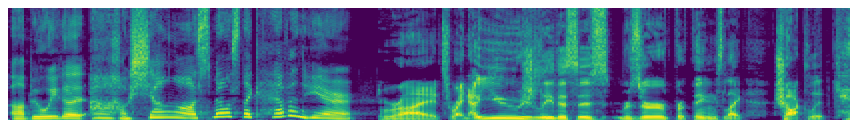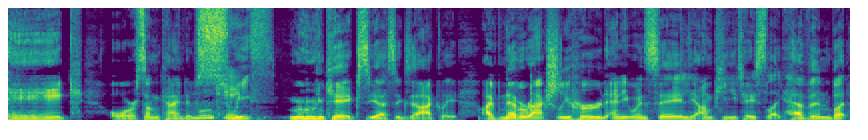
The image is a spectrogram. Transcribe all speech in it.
呃，比如一个啊，好香哦，smells like heaven here。 Right, right. Now, usually this is reserved for things like chocolate cake or some kind of sweet Mooncakes. mooncakes. Yes, exactly. I've never actually heard anyone say liang pi tastes like heaven, but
